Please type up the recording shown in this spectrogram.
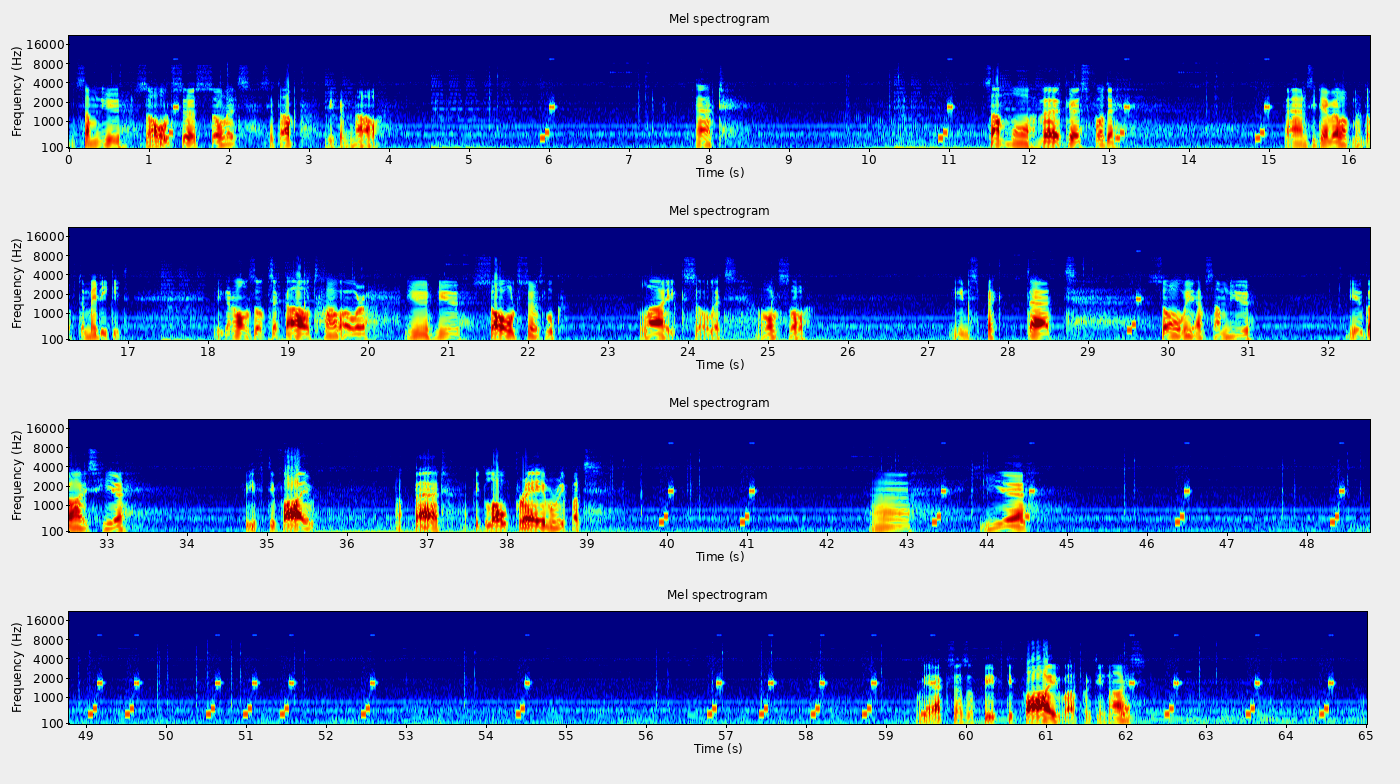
some new soldiers, so let's set up. We can now add some more workers for the fancy development of the medikit. We can also check out how our new new soldiers look like. So let's also inspect that. So we have some new new guys here. 55. Not bad bit low bravery, but uh, yeah. Reactions of 55 are pretty nice.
